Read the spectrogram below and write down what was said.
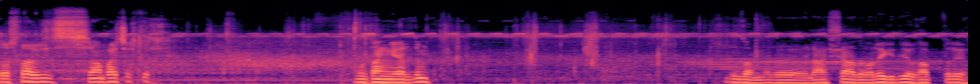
Dostlar biz rampaya çıktık. Buradan geldim. Buradan da böyle aşağı doğru gidiyor, kaptırıyor.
